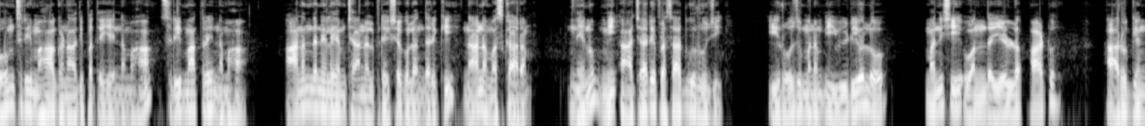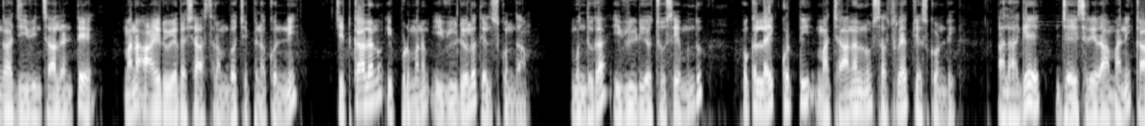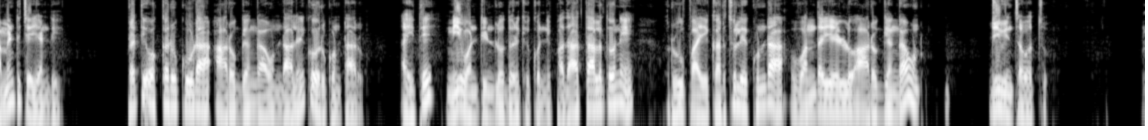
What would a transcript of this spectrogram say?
ఓం శ్రీ మహాగణాధిపతయే నమ శ్రీమాత్రే నమ. ఆనంద నిలయం ఛానల్ ప్రేక్షకులందరికీ నా నమస్కారం. నేను మీ ఆచార్య ప్రసాద్ గురూజీ. ఈరోజు మనం ఈ వీడియోలో మనిషి వంద ఏళ్ళ పాటు ఆరోగ్యంగా జీవించాలంటే మన ఆయుర్వేద శాస్త్రంలో చెప్పిన కొన్ని చిట్కాలను ఇప్పుడు మనం ఈ వీడియోలో తెలుసుకుందాం. ముందుగా ఈ వీడియో చూసే ముందు ఒక లైక్ కొట్టి మా ఛానల్ను సబ్స్క్రైబ్ చేసుకోండి. అలాగే జై శ్రీరామ్ అని కామెంట్ చేయండి. ప్రతి ఒక్కరూ కూడా ఆరోగ్యంగా ఉండాలని కోరుకుంటారు. అయితే మీ వంటింట్లో దొరికే కొన్ని పదార్థాలతోనే రూపాయి ఖర్చు లేకుండా వంద ఏళ్ళు ఆరోగ్యంగా ఉం- జీవించవచ్చు.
